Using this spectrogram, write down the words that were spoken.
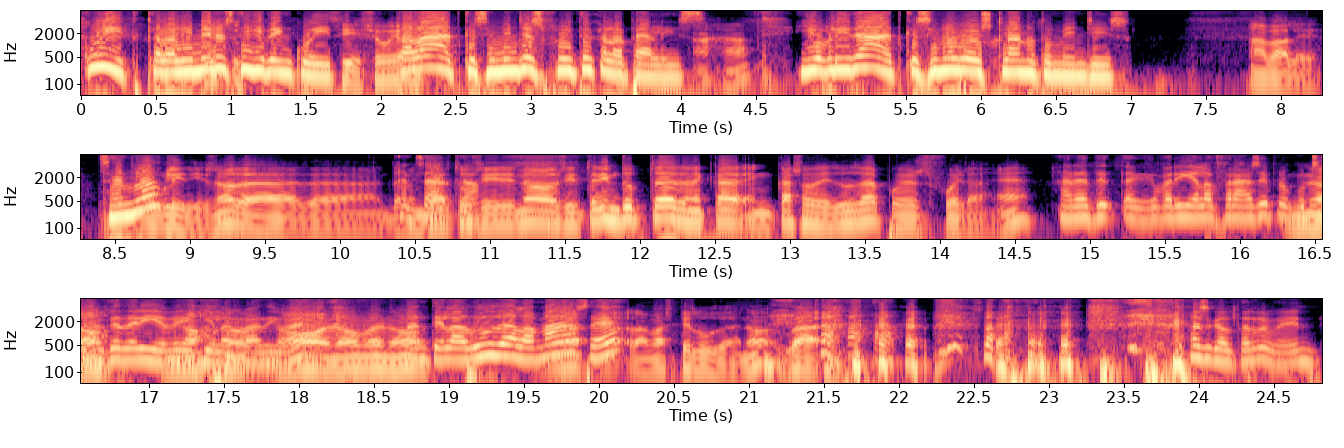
Cuit, que l'aliment estigui ben cuit. Sí, he- Pelat, que si menges fruita que la pelis. Ahà. I oblidat, que si no ho veus clar no t'ho mengis. Ah, vale. Sembla? No oblidis, no?, de, de, de menjar-t'ho. Si, no, si tenim dubtes, en, ca, en caso de duda, pues fuera, eh? Ara t'acabaria la frase, però potser No, no, quedaria bé no, aquí a la ràdio, no, eh? no, home, no. Ante la duda, la mas, la, eh? La, la peluda, no? Va. Escolta, Rubén,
